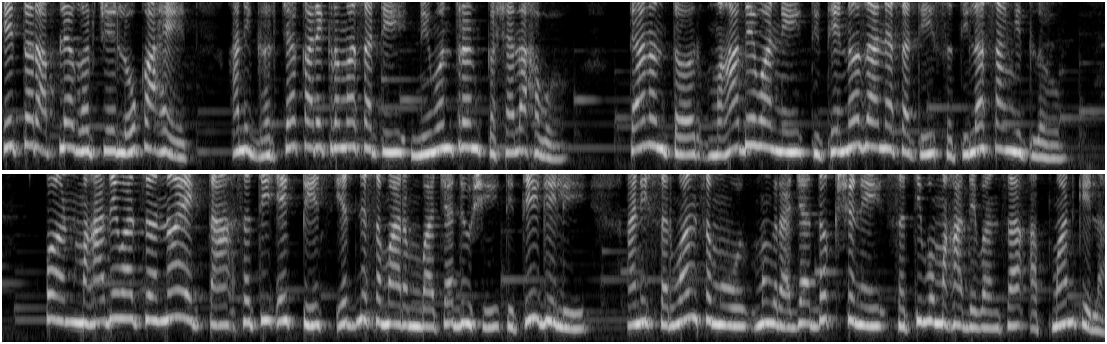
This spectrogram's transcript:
हे तर आपल्या घरचे लोक आहेत आणि घरच्या कार्यक्रमासाठी निमंत्रण कशाला हवं? त्यानंतर महादेवांनी तिथे न जाण्यासाठी सतीला सांगितलं. पण महादेवाचं न ऐकता सती एकटीच यज्ञ समारंभाच्या दिवशी तिथे गेली. आणि सर्वांसमोर मग राजा दक्षने सती व महादेवांचा अपमान केला.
